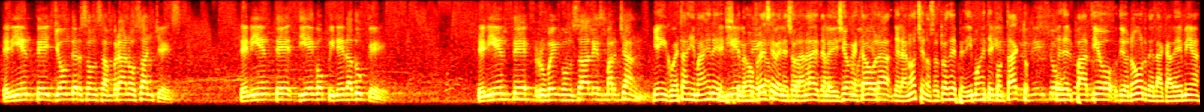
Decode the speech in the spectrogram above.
Teniente Jonderson Zambrano Sánchez. Teniente Diego Pineda Duque. Teniente Rubén González Marchán. Bien, y con estas imágenes que les ofrece Venezolana de Televisión a esta hora de la noche, nosotros despedimos este contacto desde el patio de honor de la Academia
